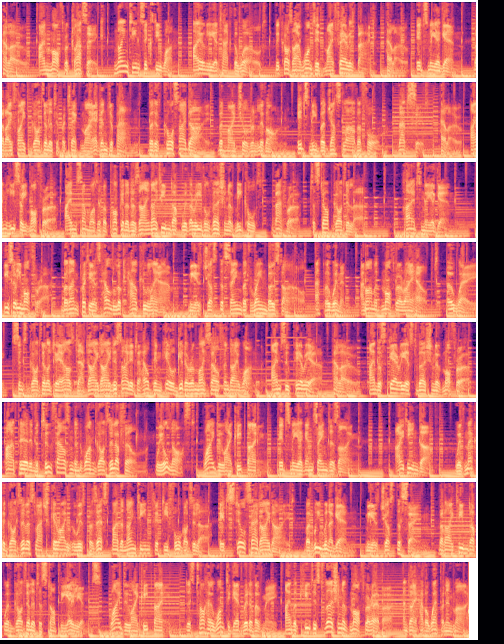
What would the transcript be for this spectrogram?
Hello, I'm Mothra Classic, 1961. I only attacked the world because I wanted my fairies back. Hello, it's me again. But I fight Godzilla to protect my egg in Japan. But of course I die, but my children live on. It's me but just lava form. That's it. Hello, I'm Heisei Mothra. I'm somewhat of a popular design I teamed up with a evil version of me called Battra to stop Godzilla. Hi it's me again. Heisei Mothra, but I'm pretty as hell look how cool I am. Me is just the same but rainbow style. Appa women. I'm armored Mothra I helped. Oh way, since Godzilla JR's dad died I decided to help him kill Ghidorah myself and I won. I'm superior. Hello, I'm the scariest version of Mothra. I appeared in the 2001 Godzilla film. We all lost. Why do I keep dying? It's me again same design. I teamed up with Mecha Godzilla slash Kiryu who is possessed by the 1954 Godzilla. It's still sad I died, but we win again. Me is just the same, but I teamed up with Godzilla to stop the aliens. Why do I keep dying? Does Toho want to get rid of, of me? I'm the cutest version of Mothra ever, and I have a weapon in my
